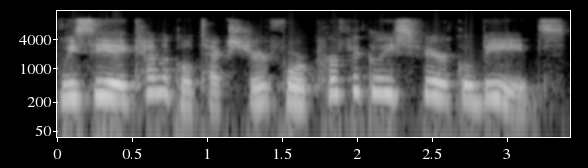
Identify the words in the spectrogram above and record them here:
we see a chemical texture for perfectly spherical beads.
